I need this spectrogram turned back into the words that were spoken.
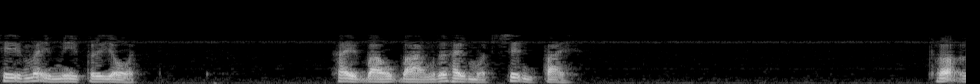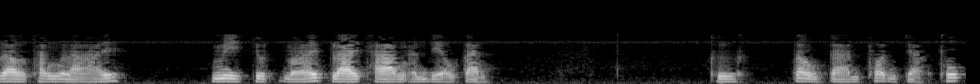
ที่ไม่มีประโยชน์ ให้เบาบางหรือให้หมดสิ้นไป เพราะเราทั้งหลายมีจุดหมายปลายทางอันเดียวกัน คือต้องการพ้นจากทุกข์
